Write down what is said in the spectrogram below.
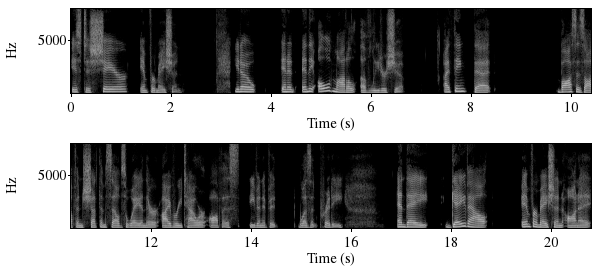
is to share information. You know, in an, in the old model of leadership, I think that bosses often shut themselves away in their ivory tower office, even if it wasn't pretty, and they gave out information on a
